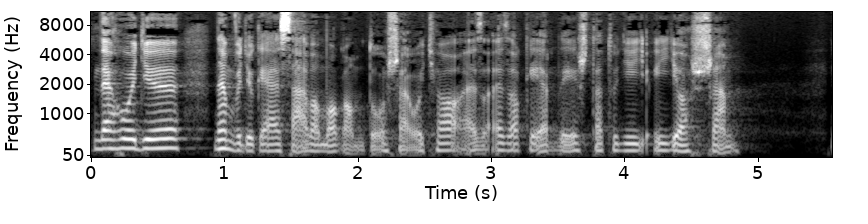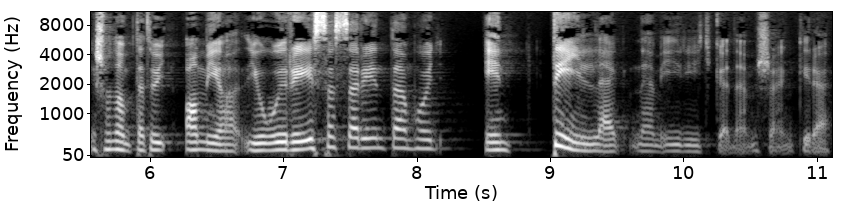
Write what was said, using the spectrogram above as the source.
de hogy nem vagyok elszállva magamtól se, hogyha ez, ez a kérdés, tehát hogy így, így az sem. És mondom, tehát, hogy ami a jó része szerintem, hogy én tényleg nem irigykedem senkire.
